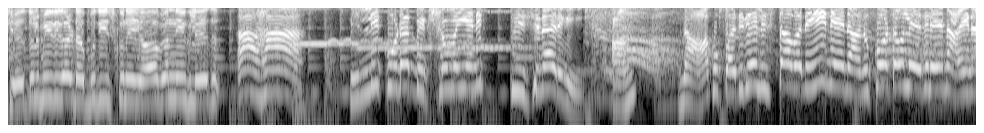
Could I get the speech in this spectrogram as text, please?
చేతుల మీదుగా డబ్బు తీసుకునే యోగం నీకు లేదు. ఆహా పిల్లి కూడా భిక్షమయ్యని పిసినారివి. ఆ? నాకు పదివేలు ఇస్తావని నేను అనుకోవటం లేదులే నాయన.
